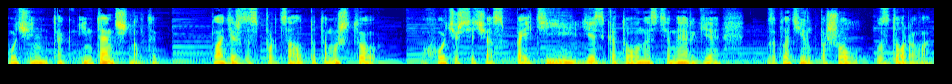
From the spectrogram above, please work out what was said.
очень так intentional. Ты платишь за спортзал, потому что хочешь сейчас пойти, есть готовность, энергия, заплатил, пошел, здорово.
